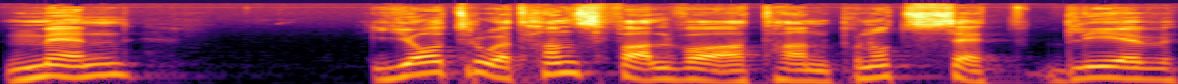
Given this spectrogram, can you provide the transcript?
Men jag tror att hans fall var att han på något sätt blev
